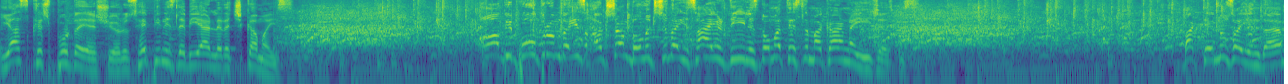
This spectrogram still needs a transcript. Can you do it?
yaz kış burada yaşıyoruz. Hepinizle bir yerlere çıkamayız. Abi Bodrum'dayız, akşam balıkçıdayız. Hayır değiliz, domatesli makarna yiyeceğiz biz. Bak Temmuz ayında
